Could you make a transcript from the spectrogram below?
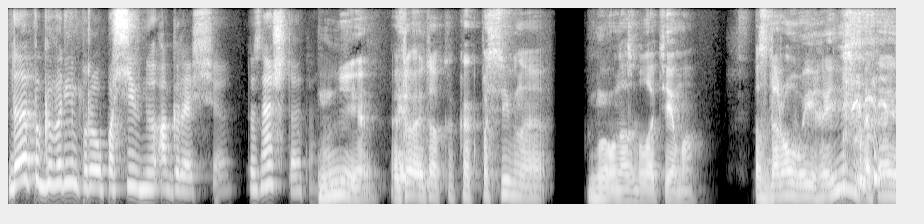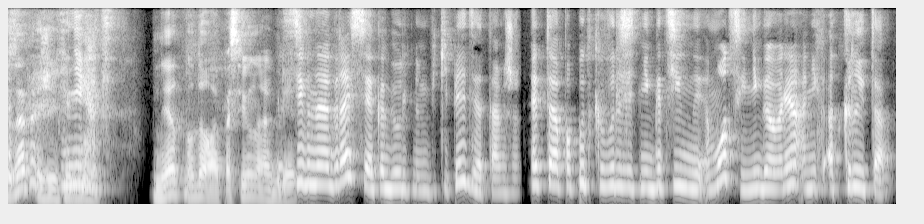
Давай поговорим про пассивную агрессию. Ты знаешь, что это? Не, это, это как, как пассивная... Мы, у нас была тема. Здоровый эгоизм? Это из этой же фигни? Нет. Нет? Ну давай, пассивная агрессия. Пассивная агрессия, как говорит нам Википедия также, это попытка выразить негативные эмоции, не говоря о них открыто.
